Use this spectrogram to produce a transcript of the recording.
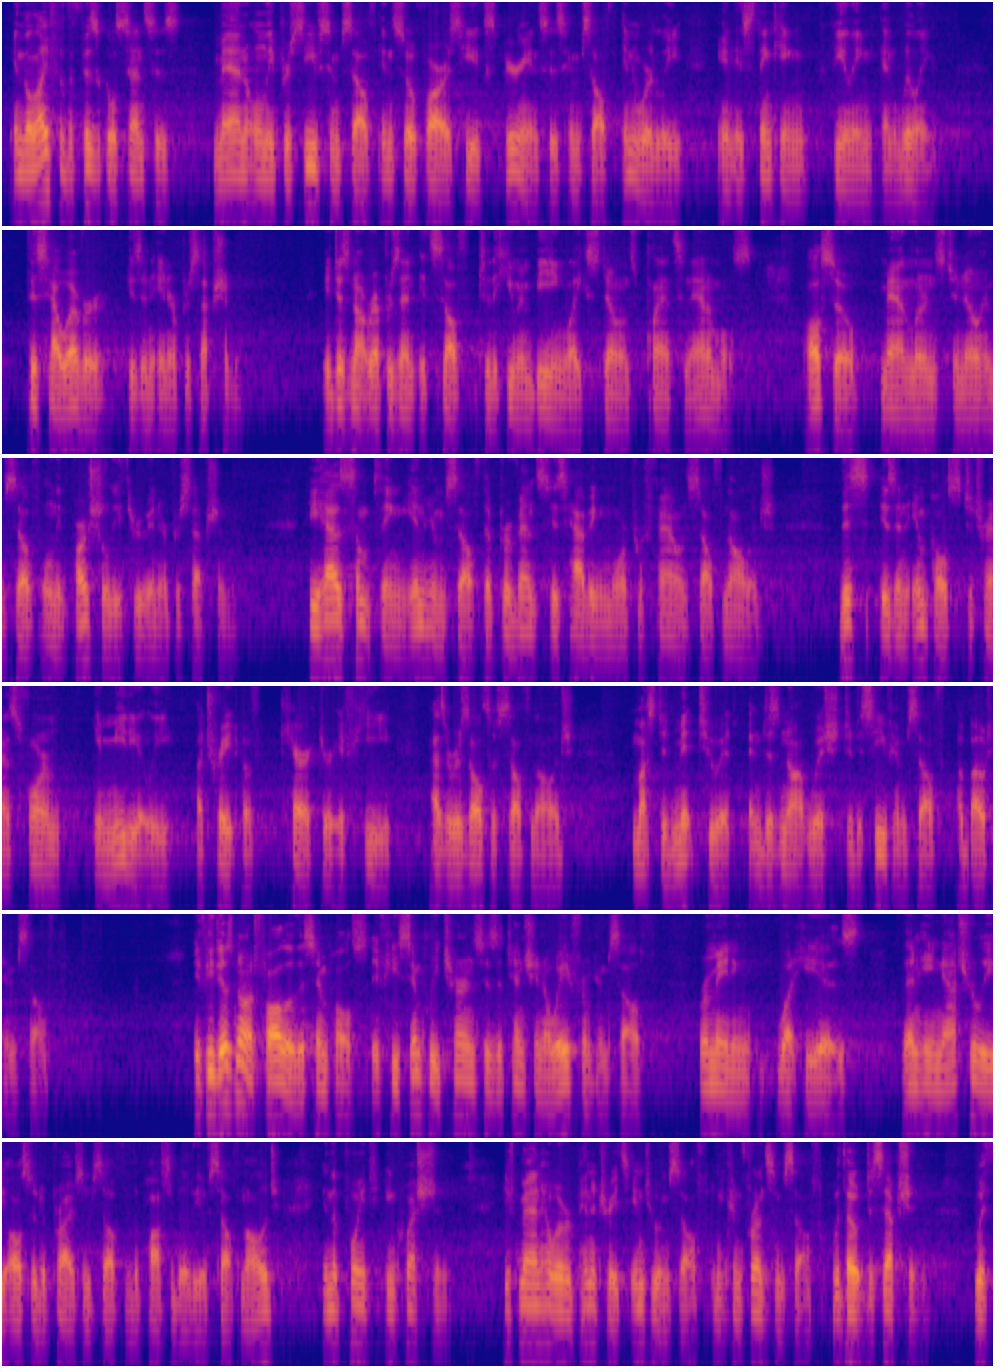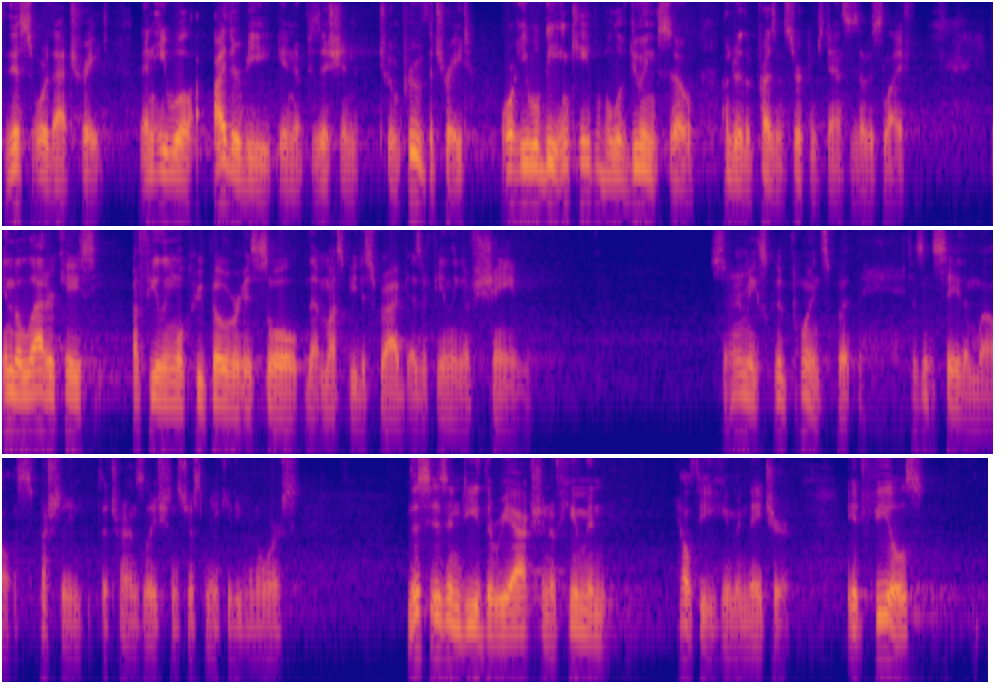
In the life of the physical senses, Man only perceives himself insofar as he experiences himself inwardly in his thinking, feeling, and willing. This, however, is an inner perception. It does not represent itself to the human being like stones, plants, and animals. Also, man learns to know himself only partially through inner perception. He has something in himself that prevents his having more profound self knowledge. This is an impulse to transform immediately a trait of character if he, as a result of self knowledge, must admit to it and does not wish to deceive himself about himself. If he does not follow this impulse, if he simply turns his attention away from himself, remaining what he is, then he naturally also deprives himself of the possibility of self knowledge in the point in question. If man, however, penetrates into himself and confronts himself without deception with this or that trait, then he will either be in a position to improve the trait or he will be incapable of doing so under the present circumstances of his life. In the latter case, a feeling will creep over his soul that must be described as a feeling of shame. Steiner makes good points, but doesn't say them well, especially the translations just make it even worse. This is indeed the reaction of human, healthy human nature. It feels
